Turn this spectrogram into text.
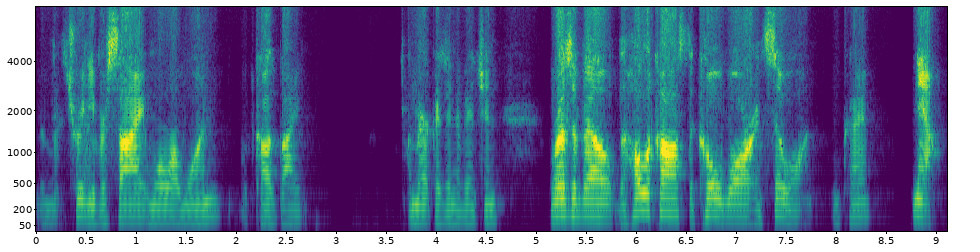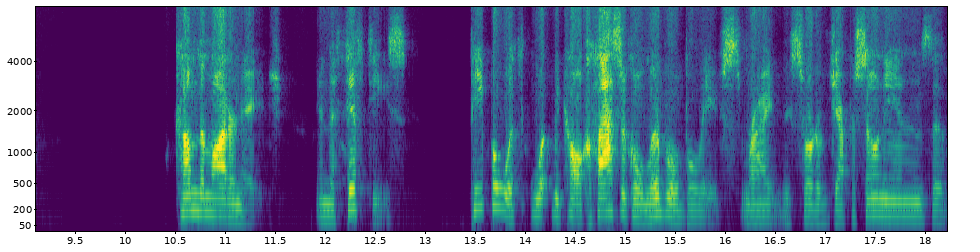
the Treaty of Versailles and World War I, caused by America's intervention. Roosevelt, the Holocaust, the Cold War, and so on. Okay. Now, come the modern age, in the 50s, people with what we call classical liberal beliefs, right, the sort of Jeffersonians, the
